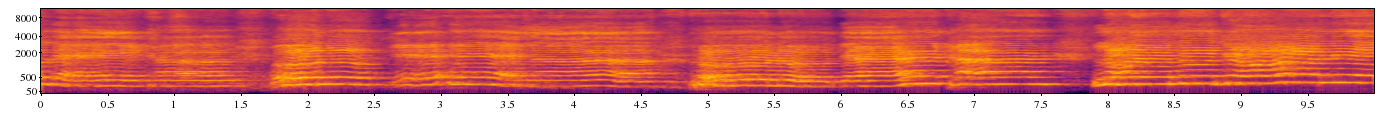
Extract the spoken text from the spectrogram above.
রইল লেখা হলো না হলো দেখা নয়ন জলে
